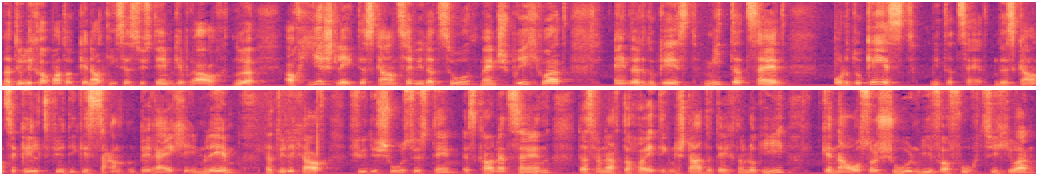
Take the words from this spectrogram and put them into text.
Natürlich hat man da genau dieses System gebraucht. Nur auch hier schlägt das Ganze wieder zu. Mein Sprichwort, entweder du gehst mit der Zeit oder du gehst mit der Zeit. Und das Ganze gilt für die gesamten Bereiche im Leben. Natürlich auch für das Schulsystem. Es kann nicht sein, dass wir nach der heutigen Stand der Technologie genauso schulen wie vor 50 Jahren.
